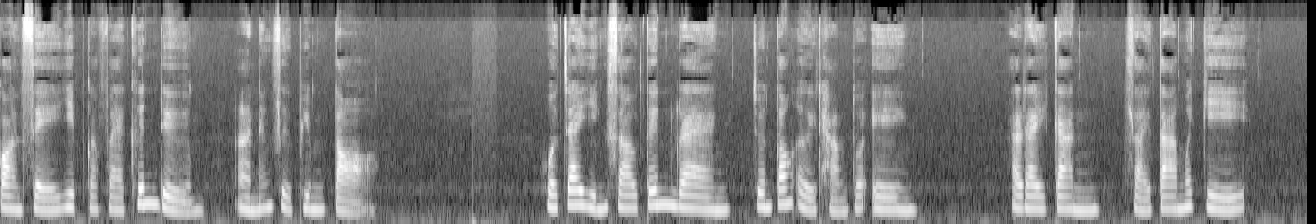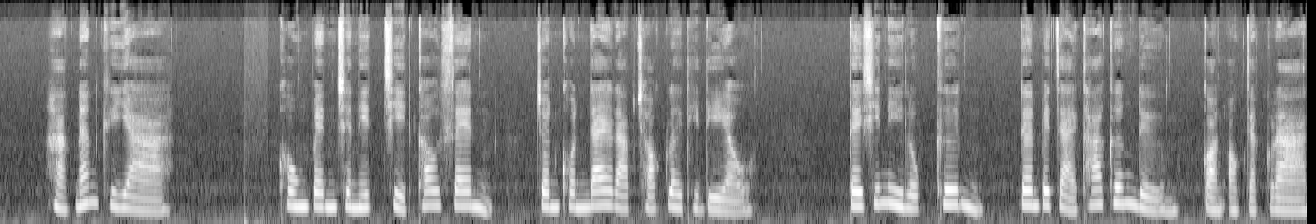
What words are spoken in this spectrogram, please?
ก่อนเสยหยิบกาแฟขึ้นดื่ม อ่านหนังสือพิมพ์ต่อ หัวใจหญิงสาวเต้นแรง จนต้องเอ่ยถามตัวเอง อะไรกัน สายตาเมื่อกี้ หากนั่นคือยา คงเป็นชนิดฉีดเข้าเส้น จนคนได้รับช็อกเลยทีเดียว เตชินีลุกขึ้น เดินไปจ่ายค่าเครื่องดื่มก่อนออกจากร้าน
